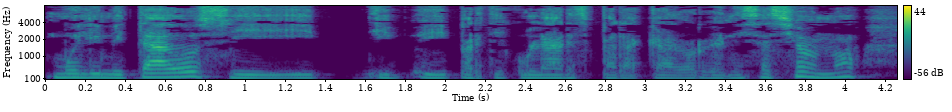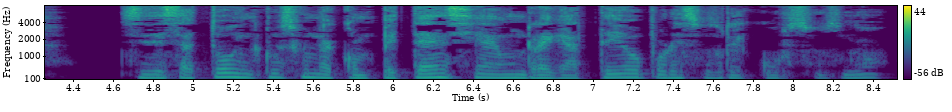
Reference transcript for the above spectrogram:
muy limitados y, y, y, particulares para cada organización, ¿no? Se desató incluso una competencia, un regateo por esos recursos, ¿no?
